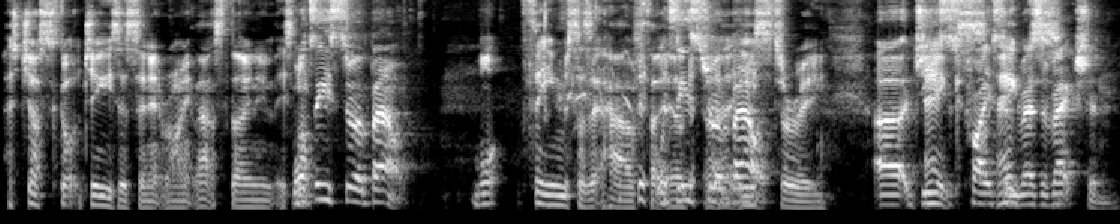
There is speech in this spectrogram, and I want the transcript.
has just got Jesus in it, right? That's the only. It's what's not. Easter about? What themes does it have? That What's are, Easter uh, about? Eastery. Uh, Jesus Eggs. Christ and resurrection.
